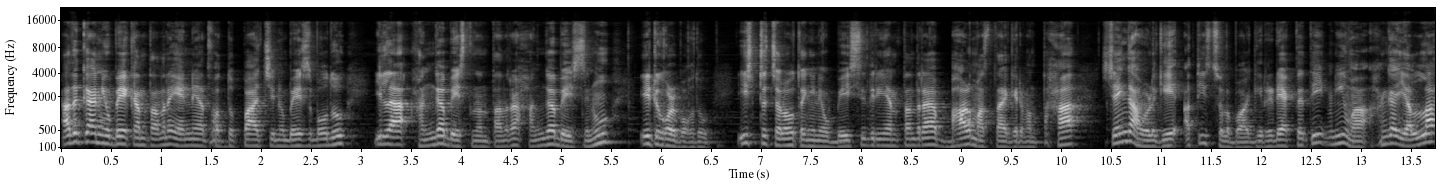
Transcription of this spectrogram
ಅದಕ್ಕೆ ನೀವು ಬೇಕಂತಂದ್ರೆ ಎಣ್ಣೆ ಅಥವಾ ತುಪ್ಪ ಹಚ್ಚಿನೂ ಬೇಯಿಸ್ಬೋದು, ಇಲ್ಲ ಹಂಗೆ ಬೇಯಿಸ್ದಂತಂದ್ರೆ ಹಂಗೆ ಬೇಯಿಸಿನೂ ಇಟ್ಕೊಳ್ಬಹುದು. ಇಷ್ಟು ಚಲೋ ತಂಗಿ ನೀವು ಬೇಯಿಸಿದ್ರಿ ಅಂತಂದ್ರೆ ಭಾಳ ಮಸ್ತಾಗಿರುವಂತಹ ಶೇಂಗಾ ಹೋಳಿಗೆ ಅತಿ ಸುಲಭವಾಗಿ ರೆಡಿ ಆಗ್ತೈತಿ. ನೀವು ಹಂಗೆ ಎಲ್ಲ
